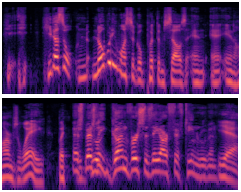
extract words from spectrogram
he, he he doesn't. Nobody wants to go put themselves in in, harm's way, but Especially gun versus AR-15, Ruben. yeah,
